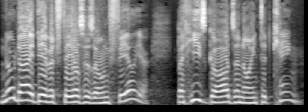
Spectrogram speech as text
No doubt David feels his own failure, but he's God's anointed king.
